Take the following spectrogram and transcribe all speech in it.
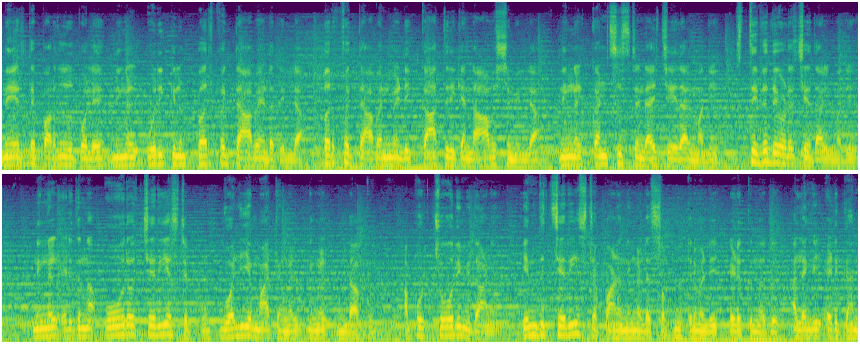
നേരത്തെ പറഞ്ഞതുപോലെ നിങ്ങൾ ഒരിക്കലും പെർഫെക്റ്റ് ആവേണ്ടതില്ല. പെർഫെക്റ്റ് ആവാൻ വേണ്ടി കാത്തിരിക്കേണ്ട ആവശ്യമില്ല. നിങ്ങൾ കൺസിസ്റ്റന്റ് ആയി ചെയ്താൽ മതി. സ്ഥിരതയോടെ ചെയ്താൽ മതി. നിങ്ങൾ എടുക്കുന്ന ഓരോ ചെറിയ സ്റ്റെപ്പും വലിയ മാറ്റങ്ങൾ നിങ്ങൾ ഉണ്ടാക്കും. അപ്പോൾ ചോദ്യം ഇതാണ്. എന്ത് ചെറിയ സ്റ്റെപ്പാണ് നിങ്ങളുടെ സ്വപ്നത്തിന് വേണ്ടി എടുക്കുന്നത് അല്ലെങ്കിൽ എടുക്കാൻ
